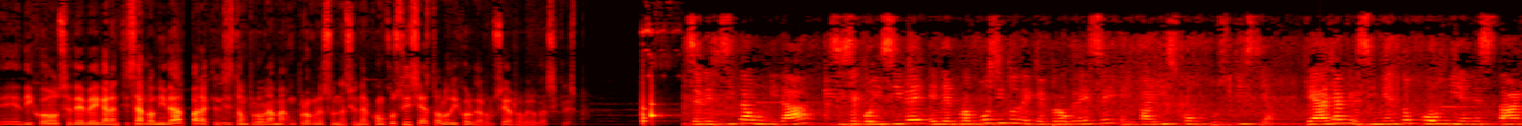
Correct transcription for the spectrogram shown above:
eh, dijo se debe garantizar la unidad para que exista un programa, un progreso nacional con justicia. Esto lo dijo el García Roberto García Crespo. Se necesita unidad si se coincide en el propósito de que progrese el país con justicia, que haya crecimiento con bienestar,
